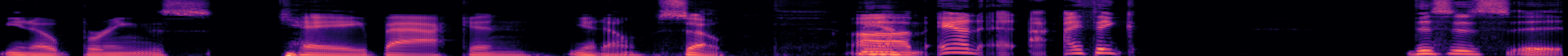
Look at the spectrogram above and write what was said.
you know brings Kay back, and you know so. Yeah. Um, and I think this is, uh,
